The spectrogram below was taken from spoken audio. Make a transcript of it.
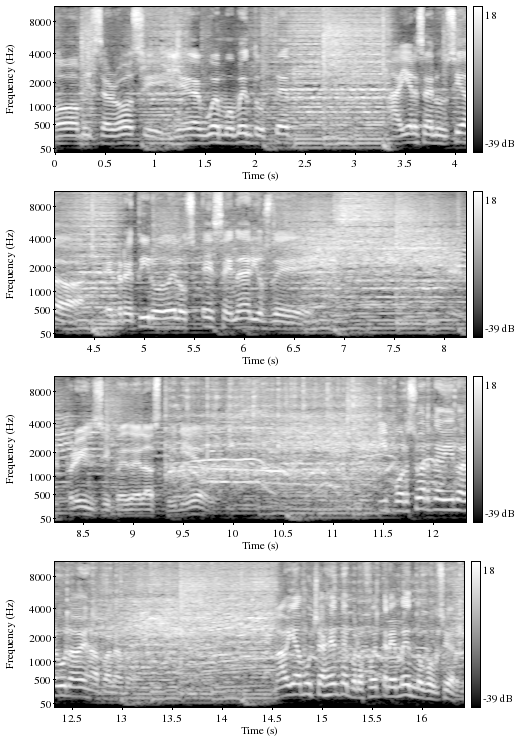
Oh, Mr. Rossi, llega en buen momento usted. Ayer se anunciaba el retiro de los escenarios de El Príncipe de las Tinieblas. Y por suerte vino alguna vez a Panamá. No había mucha gente, pero fue tremendo concierto.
